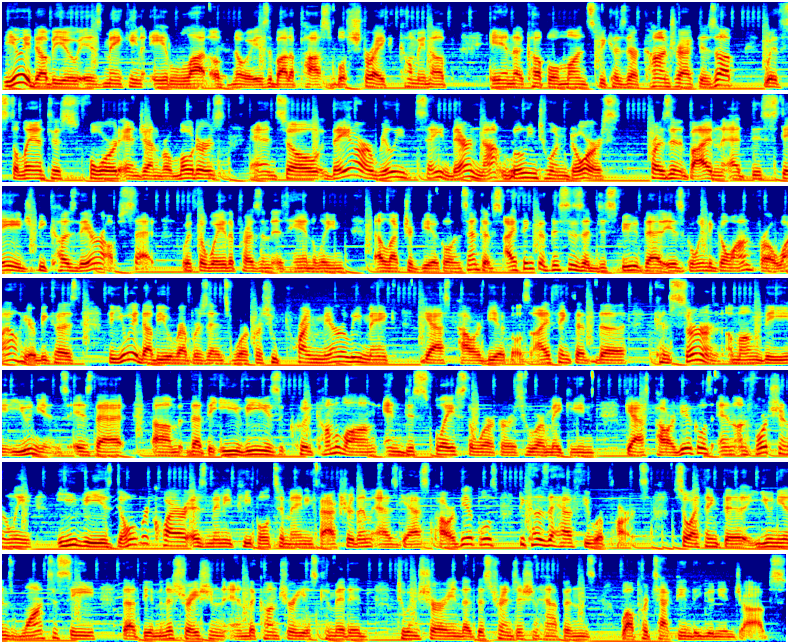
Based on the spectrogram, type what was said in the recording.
The UAW is making a lot of noise about a possible strike coming up in a couple months because their contract is up with Stellantis, Ford, and General Motors. And so they are really saying they're not willing to endorse President Biden at this stage because they are upset with the way the president is handling electric vehicle incentives. I think that this is a dispute that is going to go on for a while here because the UAW represents workers who primarily make gas powered vehicles. I think that the concern among the unions is that um, that the EVs could come along and displace the workers who are making gas powered vehicles. And unfortunately, EVs don't require as many people to manufacture them as gas powered because they have fewer parts. So I think the unions want to see that the administration and the country is committed to ensuring that this transition happens while protecting the union jobs.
